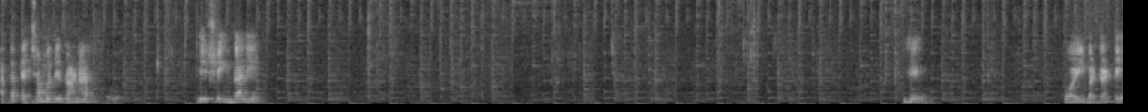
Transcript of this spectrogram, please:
आता त्याच्यामध्ये जाणार हे शेंगदाणे. हे बॉईल बटाटे.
